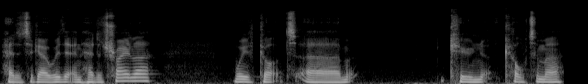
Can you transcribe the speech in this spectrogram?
header to go with it and header trailer. We've got um, Kuhn Cultimer.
